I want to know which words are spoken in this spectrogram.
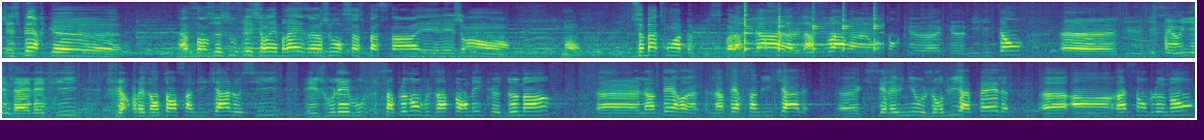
J'espère que à force de souffler sur les braises, un jour ça se passera et les gens bon, se battront un peu plus. Voilà. Je suis là euh, ce soir euh, en tant que, que militant euh, du, du POI et de la LFI. Je suis représentant syndical aussi et je voulais vous- simplement vous informer que demain, l'intersyndicale euh, qui s'est réunie aujourd'hui appelle euh, un rassemblement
